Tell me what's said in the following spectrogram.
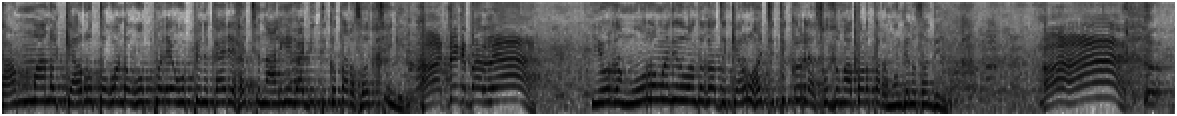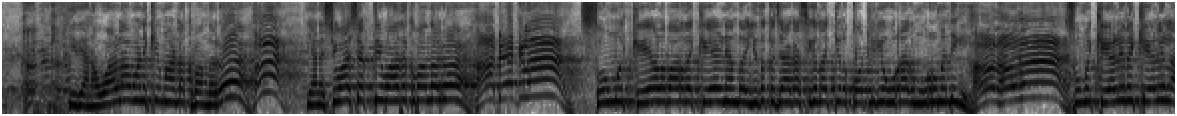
ಕಮ್ಮನು ಕೆರು ತಗೊಂಡು ಉಪ್ಪಿನ ಕಾಯಿ ಹಚ್ಚಿ ನಾಲಿಗೆ ಗಾಡಿ ತಿಕ್ಕುತ್ತಾರ ಸ್ವಚ್ಛಂಗಿ ಹಾ ತಿಕ್ತಾರ್ಲ ಇವ್ರದ ಮೂರು ಮಂದಿದ ಒಂದು ಗಜ್ಜ ಕೆರು ಹಚ್ಚಿ ತಿಕ್ಕರ್ಲೆ ಸುದ್ದು ಮಾತಾಡ್ತಾರ ಮುಂದಿನ ಸಂಧಿ ಇದೇನ ಒಳ ಒಣಕಿ ಮಾಡ್ಲಕ್ ಬಂದರು? ಏನ ಶಿವಶಕ್ತಿ ವಾದಕ್ಕೆ ಬಂದರು ಸುಮ್ಮ ಕೇಳಬಾರ್ದ ಕೇಳಿ ಅಂದ್ರೆ ಇದಕ್ಕೆ ಜಾಗ ಸಿಗಲಕ್ಕಿಲ್ಲ ಕೊಟ್ಲಿಗೆ ಊರಾಗ ಮೂರು ಮಂದಿಗೆ. ಸುಮ್ಮ ಕೇಳಿಲ್ಲ ಕೇಳಿಲ್ಲ.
